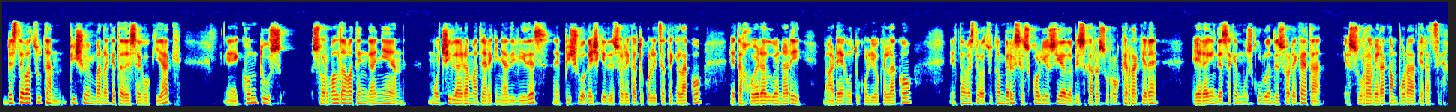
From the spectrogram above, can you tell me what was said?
beste batzutan pixuen banaketa desegokiak, e, kontuz sorbalda baten gainean motxila eramatearekin adibidez, e, pixua gaizki desorekatuko litzatekelako, eta joera duenari ba, areagotuko liokelako, eta beste batzutan berriz eskoliosia edo bizkarrezur rokerrak ere eragin dezake muskuluen desoreka eta ezurra bera kanpora ateratzea.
